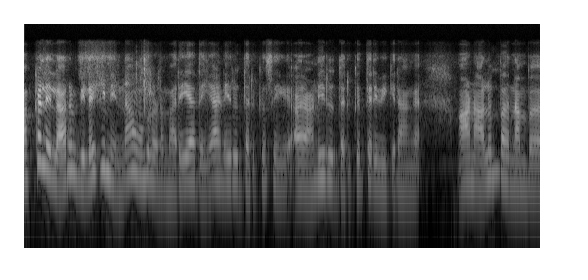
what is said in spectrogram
மக்கள் எல்லாரும் விலகி நின்று அவங்களோட மரியாதையை அனிருத்தருக்கு செய் அனிருத்தருக்கு தெரிவிக்கிறாங்க. ஆனாலும் இப்போ நம்ம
